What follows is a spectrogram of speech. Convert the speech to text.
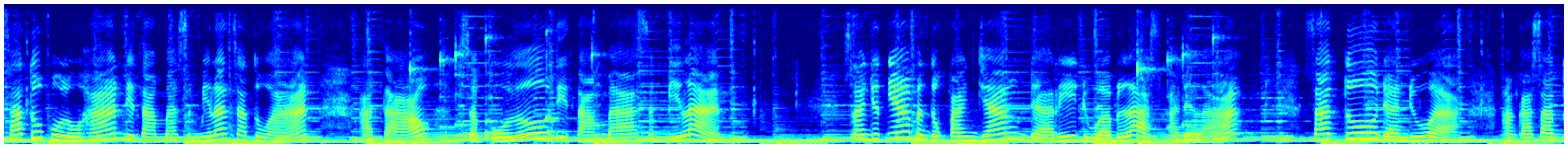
satu puluhan ditambah sembilan satuan atau 10 ditambah 9. Selanjutnya bentuk panjang dari 12 adalah 1 dan 2. Angka 1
